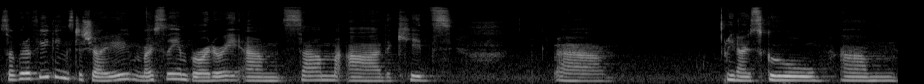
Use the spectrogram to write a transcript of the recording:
So I've got a few things to show you, mostly embroidery. Um, some are the kids, uh, you know, school. Um,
